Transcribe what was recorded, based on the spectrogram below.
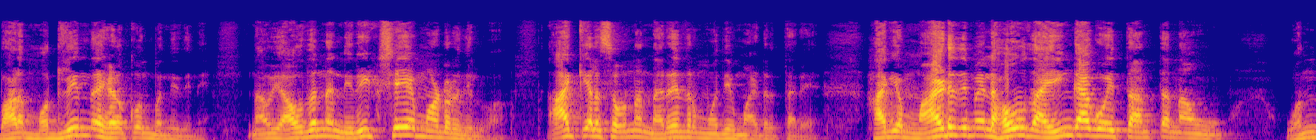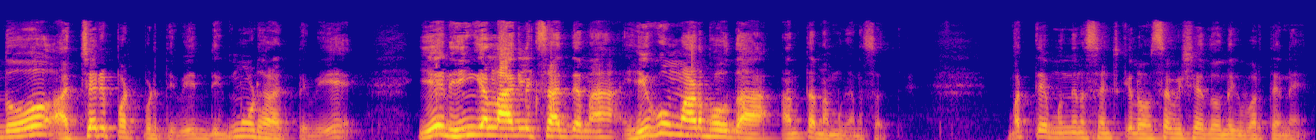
ಭಾಳ ಮೊದಲಿಂದ ಹೇಳ್ಕೊಂಡು ಬಂದಿದ್ದೀನಿ. ನಾವು ಯಾವುದನ್ನು ನಿರೀಕ್ಷೆಯೇ ಮಾಡೋದಿಲ್ವೋ? ಆ ಕೆಲಸವನ್ನು ನರೇಂದ್ರ ಮೋದಿ ಮಾಡಿರ್ತಾರೆ. ಹಾಗೆ ಮಾಡಿದ ಮೇಲೆ ಹೌದಾ, ಹಿಂಗಾಗೋಯ್ತಾ ಅಂತ ನಾವು ಒಂದೋ ಅಚ್ಚರಿ ಪಟ್ಬಿಡ್ತೀವಿ ದಿಗ್ಮೂಢರಾಗ್ತೀವಿ ಏನು ಹೀಗೆಲ್ಲ ಆಗ್ಲಿಕ್ಕೆ ಸಾಧ್ಯನಾ? ಹೀಗೂ ಮಾಡ್ಬೋದಾ ಅಂತ ನಮಗನ್ಸುತ್ತೆ. ಮತ್ತೆ ಮುಂದಿನ ಸಂಚಿಕೆಯಲ್ಲಿ ಹೊಸ ವಿಷಯದೊಂದಿಗೆ ಬರ್ತೇನೆ.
